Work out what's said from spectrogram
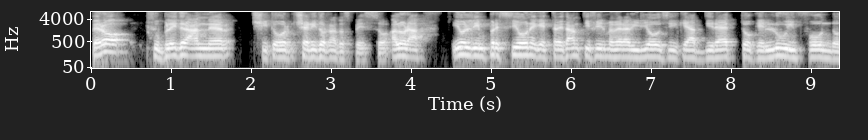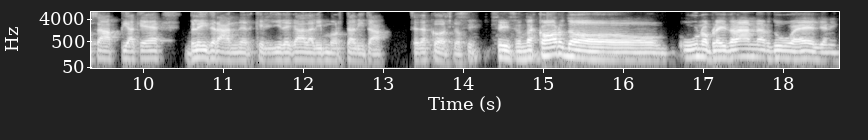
però su Blade Runner ci tor- c'è ritornato spesso. Allora, io ho l'impressione che tra i tanti film meravigliosi che ha diretto, che lui in fondo sappia che è Blade Runner che gli regala l'immortalità. Sei d'accordo? Sì, sì, sono d'accordo. Uno Blade Runner, due Alien in,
